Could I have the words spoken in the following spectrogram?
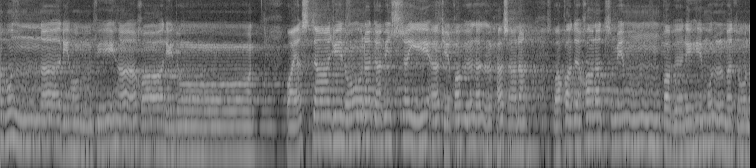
أصحاب النار هم فيها خالدون. ويستعجلونك بالسيئة قبل الحسنة وقد خلت من قبلهم المثلات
